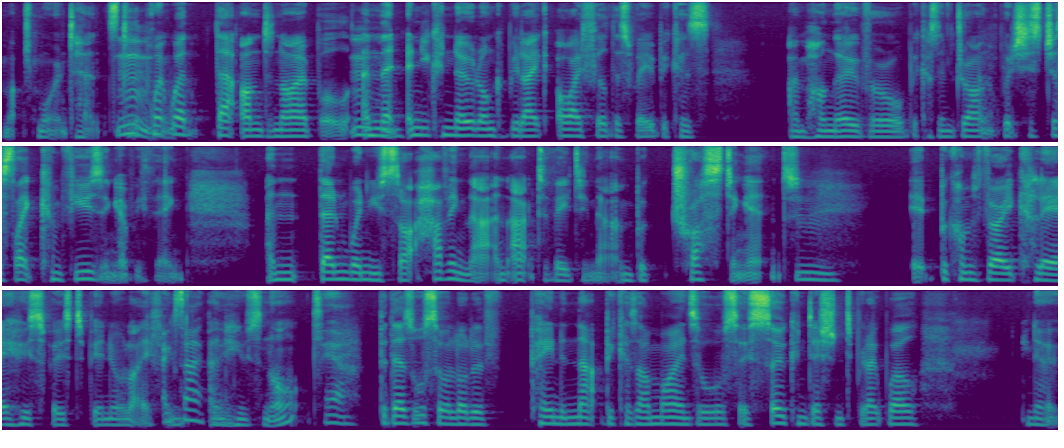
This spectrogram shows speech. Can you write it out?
much more intense to mm. the point where they're undeniable mm. and then and you can no longer be like, "Oh, I feel this way because I'm hungover or because I'm drunk," which is just like confusing everything. And then when you start having that and activating that and be- trusting it, mm it becomes very clear who's supposed to be in your life and, exactly. and who's not. Yeah. But there's also a lot of pain in that because our minds are also so conditioned to be like, well, you know,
